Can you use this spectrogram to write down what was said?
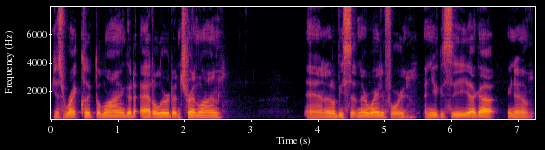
You just right click the line, go to add alert and trend line. And it'll be sitting there waiting for you. And you can see I got, you know,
